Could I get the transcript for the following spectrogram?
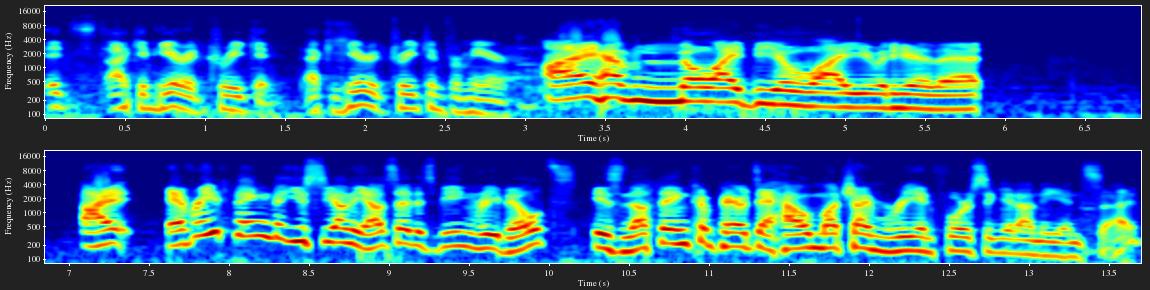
It's I can hear it creaking. I can hear it creaking from here. I have no idea why you would hear that. I everything that you see on the outside that's being rebuilt is nothing compared to how much I'm reinforcing it on the inside.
